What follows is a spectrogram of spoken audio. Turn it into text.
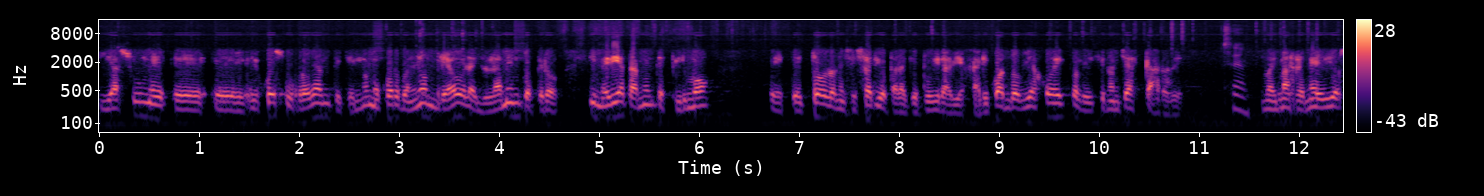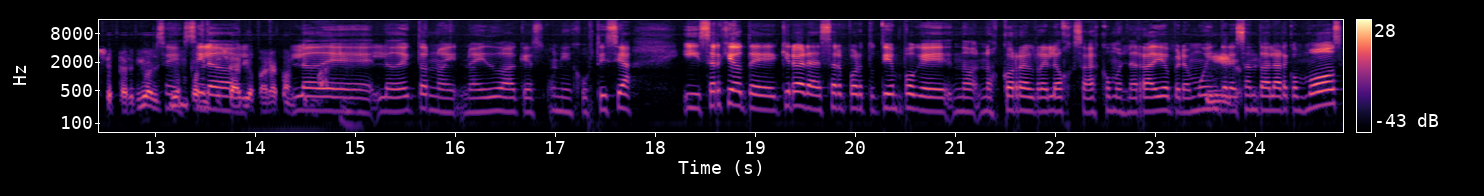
y asume eh, eh, el juez subrogante, que no me acuerdo el nombre ahora y lo lamento, pero inmediatamente firmó este, todo lo necesario para que pudiera viajar. Y cuando viajó Héctor le dijeron ya es tarde. No hay más remedio, se perdió el tiempo necesario para continuar. Lo de, lo de Héctor no hay, no hay duda que es una injusticia. Y Sergio, te quiero agradecer por tu tiempo, que no, nos corre el reloj, sabes cómo es la radio, pero muy interesante hablar con vos.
